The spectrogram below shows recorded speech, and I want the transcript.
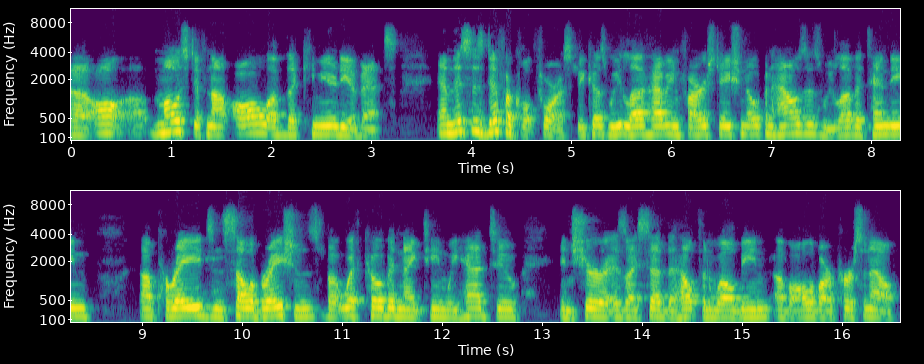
uh, all, most, if not all, of the community events. And this is difficult for us because we love having fire station open houses. We love attending uh, parades and celebrations. But with COVID 19, we had to ensure, as I said, the health and well being of all of our personnel.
